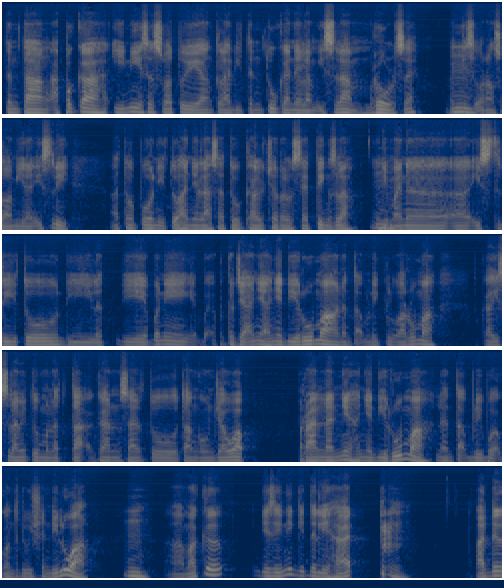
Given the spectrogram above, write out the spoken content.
tentang apakah ini sesuatu yang telah ditentukan dalam Islam roles eh bagi Hmm. seorang suami dan isteri ataupun itu hanyalah satu cultural settings lah di Hmm. mana uh, isteri itu di di apa ni pekerjaannya hanya di rumah dan tak boleh keluar rumah. Apakah Islam itu meletakkan satu tanggungjawab peranannya hanya di rumah dan tak boleh buat contribution di luar. Hmm. Uh, maka di sini kita lihat pada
